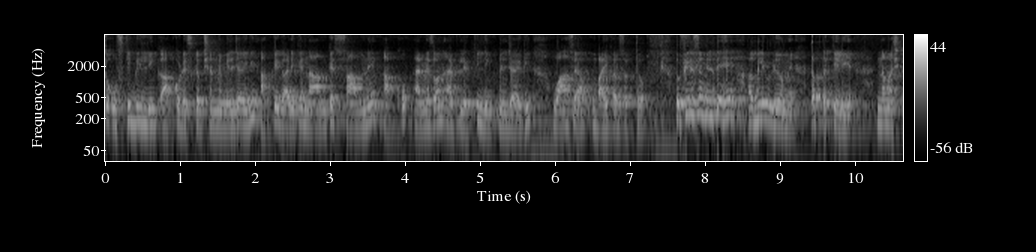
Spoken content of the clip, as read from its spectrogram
तो उसकी भी लिंक आपको डिस्क्रिप्शन में मिल जाएगी। आपके गाड़ी के नाम के सामने आपको अमेजॉन एफिलेट की लिंक मिल जाएगी। वहाँ से आप बाई कर सकते हो। तो फिर से मिलते हैं अगली वीडियो में। तब तक के लिए नमस्कार।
